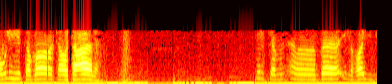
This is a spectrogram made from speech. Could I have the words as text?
لقوله تبارك وتعالى تلك من أنباء الغيب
